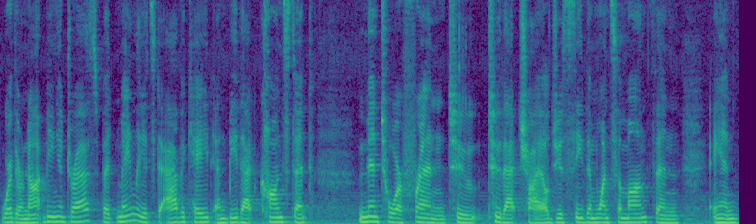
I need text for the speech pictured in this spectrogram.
where they're not being addressed. But mainly, it's to advocate and be that constant mentor friend to to that child. You see them once a month and and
